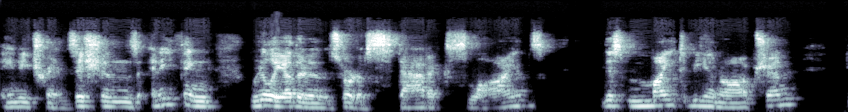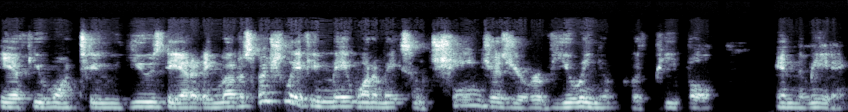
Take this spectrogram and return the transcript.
any transitions, anything really other than sort of static slides. This might be an option if you want to use the editing mode, especially if you may want to make some changes you're reviewing with people in the meeting.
